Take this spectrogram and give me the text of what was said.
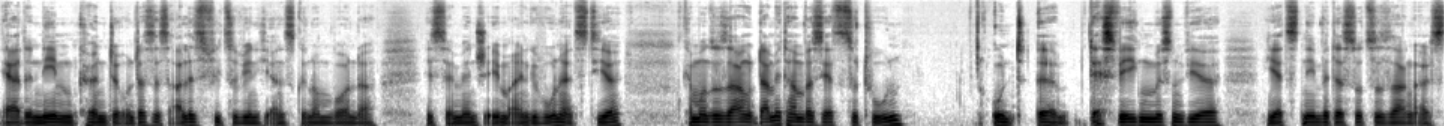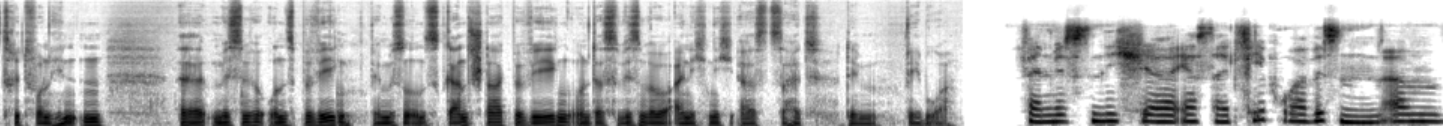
Erde nehmen könnte. Und das ist alles viel zu wenig ernst genommen worden. Da ist der Mensch eben ein Gewohnheitstier, kann man so sagen. Und damit haben wir es jetzt zu tun. Und äh, deswegen müssen wir jetzt, nehmen wir das sozusagen als Tritt von hinten, müssen wir uns bewegen. Wir müssen uns ganz stark bewegen und das wissen wir aber eigentlich nicht erst seit dem Februar. Wenn wir es nicht äh, erst seit Februar wissen, ähm,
